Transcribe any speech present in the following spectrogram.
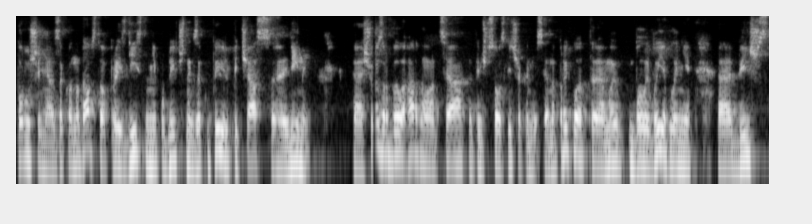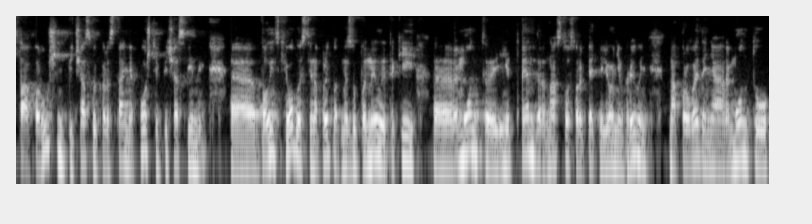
порушення законодавства при здійсненні публічних закупівель під час е, війни. Е, Що зробила гарного ця тимчасова слідча комісія? Наприклад, е, ми були виявлені е, більш ста порушень під час використання коштів під час війни. В Волинській області, наприклад, ми зупинили такий ремонт і тендер на 145 мільйонів гривень на проведення ремонту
